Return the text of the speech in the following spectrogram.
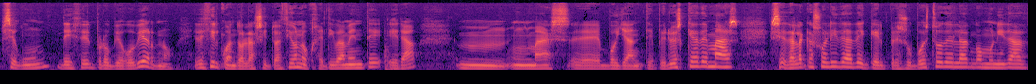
según dice el propio gobierno. Es decir, cuando la situación objetivamente era mm, más eh, bollante. Pero es que además se da la casualidad de que el presupuesto de la comunidad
